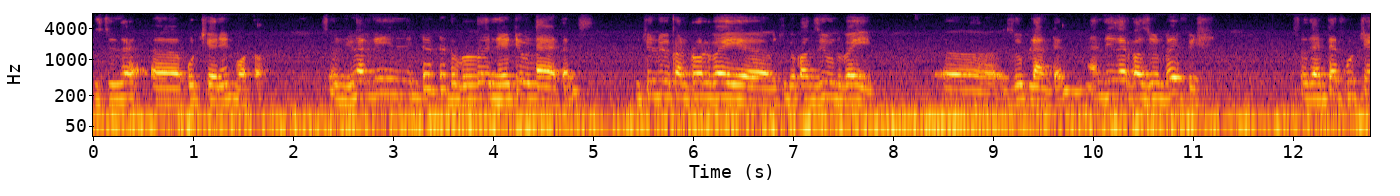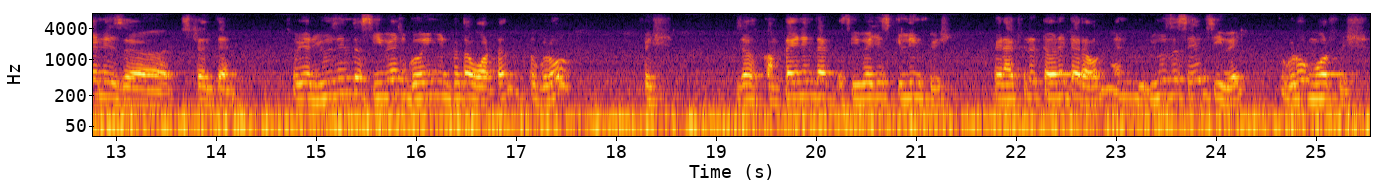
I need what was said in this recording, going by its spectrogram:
This is a uh, food chain in water. So Nualgi is intended to grow the native diatoms, which will be controlled by, uh, which will be consumed by uh, zooplankton, and these are consumed by fish. So the entire food chain is uh, strengthened. So we are using the sewage going into the water to grow fish. So complaining that the sewage is killing fish, we can actually turn it around and use the same sewage to grow more fish.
